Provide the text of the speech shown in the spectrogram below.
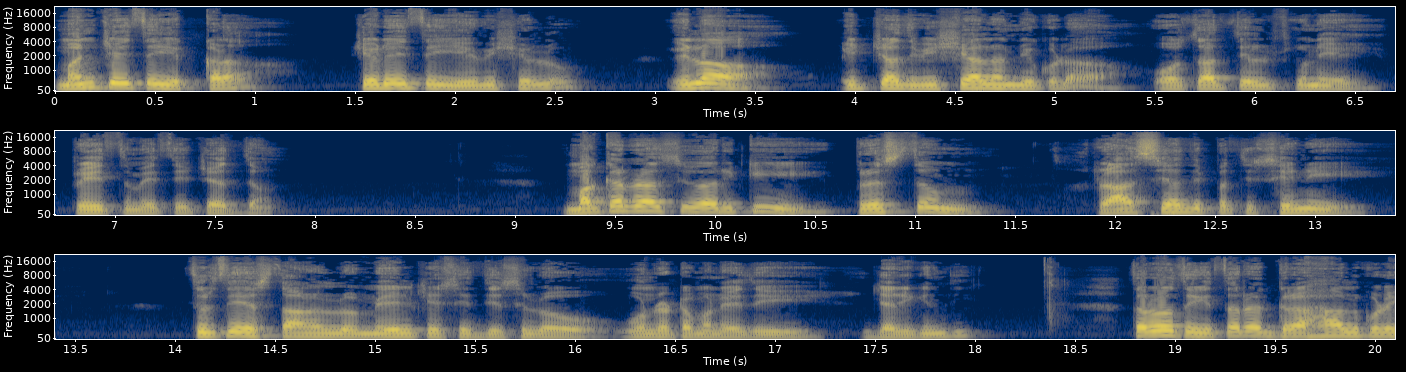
మంచి అయితే ఎక్కడ? చెడైతే ఏ విషయంలో? ఇలా ఇత్యాది విషయాలన్నీ కూడా ఒకసారి తెలుసుకునే ప్రయత్నం అయితే చేద్దాం. మకర రాశి వారికి ప్రస్తుతం రాశ్యాధిపతి శని తృతీయ స్థానంలో మేలు చేసే దిశలో ఉండటం అనేది జరిగింది. తర్వాత ఇతర గ్రహాలు కూడా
